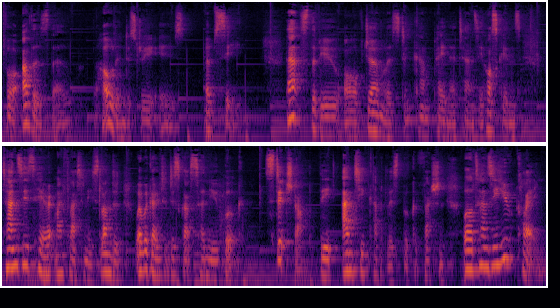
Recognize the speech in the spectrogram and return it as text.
For others, though, the whole industry is obscene. That's the view of journalist and campaigner Tansy Hoskins. Tansy's here at my flat in East London, where we're going to discuss her new book, Stitched Up, the anti capitalist book of fashion. Well, Tansy, you claim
